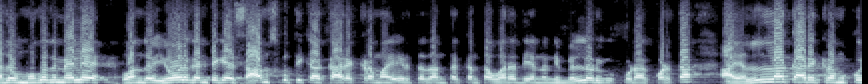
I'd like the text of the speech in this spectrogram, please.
ಅದು ಮುಗಿದ ಮೇಲೆ ಒಂದು ಏಳು ಗಂಟೆಗೆ ಸಾಂಸ್ಕೃತಿಕ ಕಾರ್ಯಕ್ರಮ ಇರ್ತದ ಅಂತಕ್ಕಂಥ ವರದಿಯನ್ನು ನಿಮ್ಮೆಲ್ಲರಿಗೂ ಕೂಡ ಕೊಡ್ತಾ, ಆ ಎಲ್ಲ ಕಾರ್ಯಕ್ರಮಕ್ಕೂ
